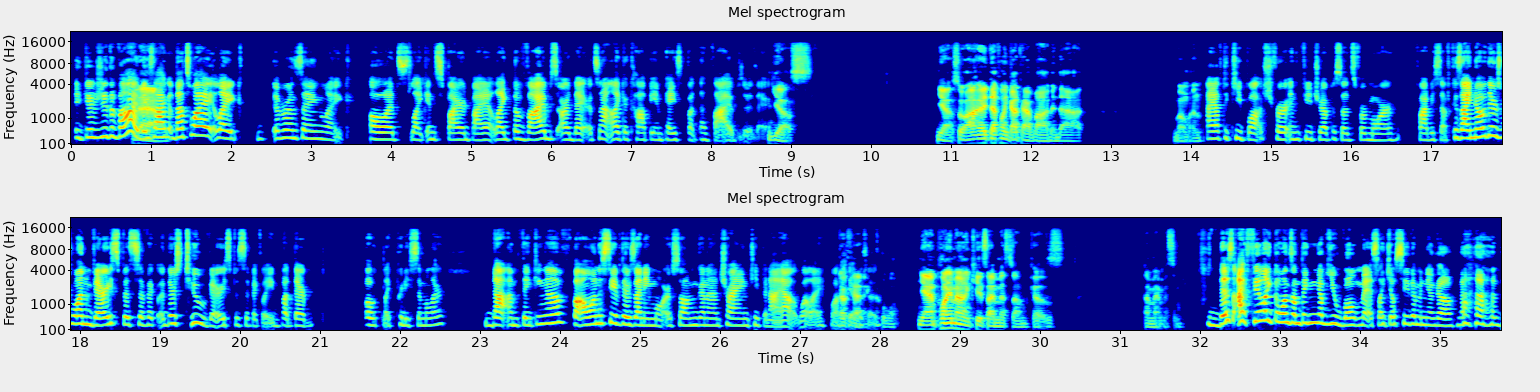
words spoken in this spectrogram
it gives you the vibe Yeah. exactly. That's why like everyone's saying like oh it's like inspired by it. Like the vibes are there. It's not like a copy and paste, but the vibes are there. yes, yeah. So I definitely got that vibe in that moment. I have to keep watch for in future episodes for more vibey stuff because I know there's one very specific. There's two very specifically, but they're both like pretty similar that I'm thinking of. But I want to see if there's any more, so I'm gonna try and keep an eye out while I watch the Okay, episode. cool. Yeah, I'm pointing them out in case I miss them because I might miss them. This I feel like the ones I'm thinking of you won't miss. Like you'll see them and you'll go, nah,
